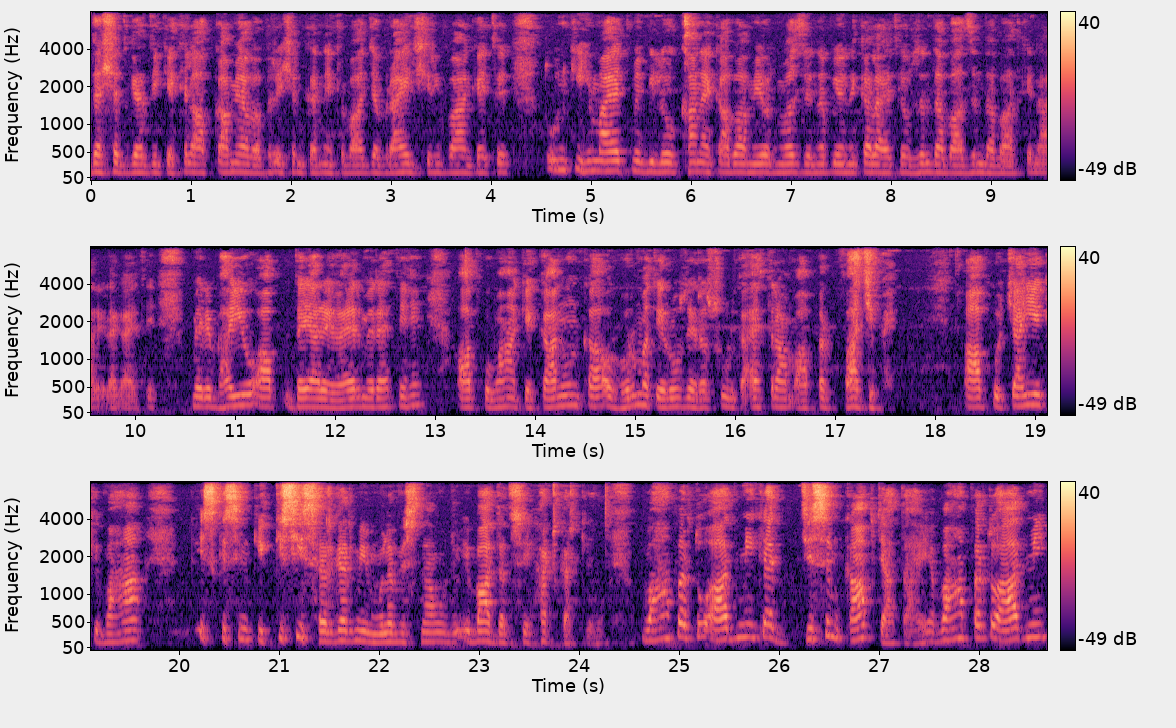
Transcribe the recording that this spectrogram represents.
दहशत गर्दी के ख़िलाफ़ कामयाब ऑपरेशन करने के बाद जब राहिल शरीफ वहाँ गए थे तो उनकी हिमायत में भी लोग खाना काबा में और मस्जिद नबी निकल आए थे और जिंदाबाद जिंदाबाद के नारे लगाए थे। मेरे भाइयों, आप दयार गैर में रहते हैं। आपको वहाँ के कानून का और हरमत रोज़ रसूल का एहतराम आप पर वाजिब है। आपको चाहिए कि वहाँ इस किस्म की किसी सरगर्मी मुलविस ना हो जो इबादत से हट करके हो, वहाँ पर तो आदमी का जिसम काँप जाता है वहाँ पर तो आदमी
